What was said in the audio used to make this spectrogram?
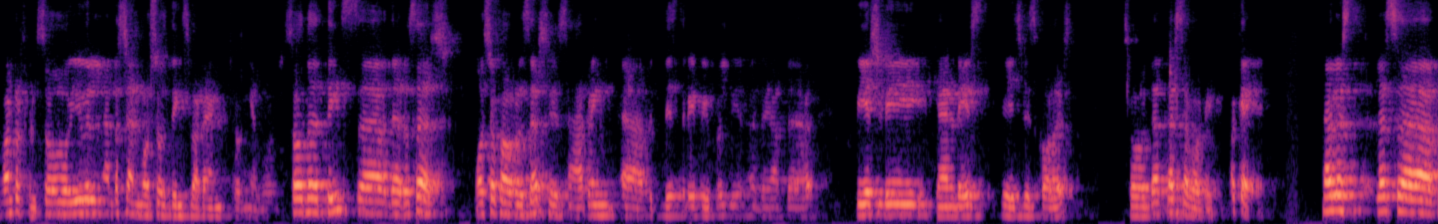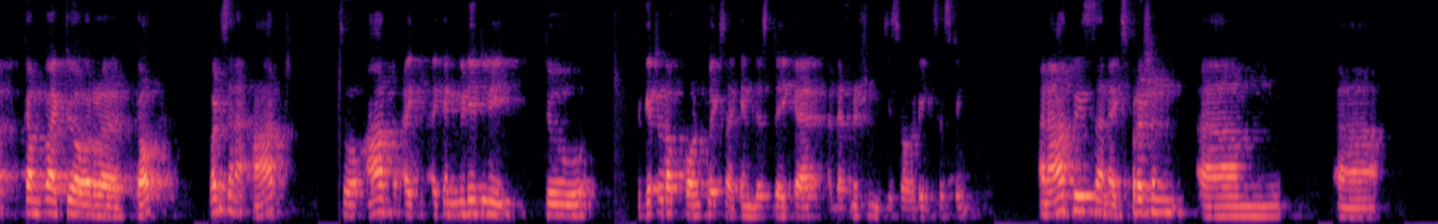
wonderful. So you will understand most of the things what I'm talking about. So the things, uh, the research, most of our research is happening uh, with these three people. They, they are the PhD candidates, PhD scholars. So that, that's about it. Okay. Now let's let's uh, come back to our uh, talk. What is an art? So art, I, I can immediately to to get rid of conflicts. I can just take a, a definition which is already existing. An art is an expression um, uh,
